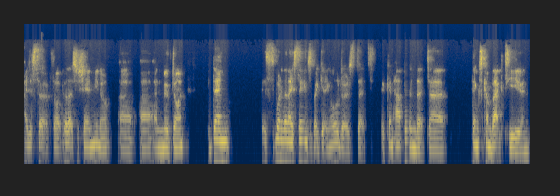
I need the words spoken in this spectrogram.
I just sort of thought, oh, that's a shame, you know, uh, uh, and moved on. But then it's one of the nice things about getting older is that it can happen that uh, things come back to you and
